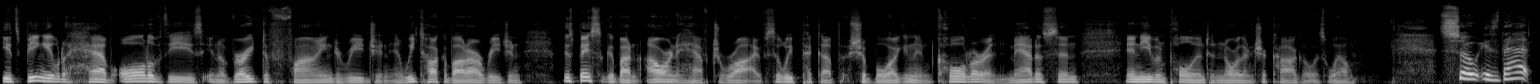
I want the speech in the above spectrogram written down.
it's being able to have all of these in a very defined region. And we talk about our region. It's basically about an hour and a half drive. So we pick up Sheboygan and Kohler and Madison and even pull into northern Chicago as well. So is that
